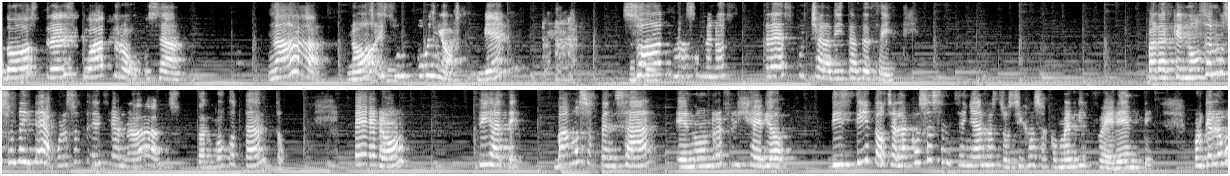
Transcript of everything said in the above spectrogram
dos, tres, cuatro. O sea, nada, ¿no? Es un puño. ¿Bien? Son más o menos tres cucharaditas de aceite. Para que nos demos una idea, por eso te decía nada, pues, tampoco tanto. Pero, fíjate, vamos a pensar en un refrigerio distinto. O sea, la cosa es enseñar a nuestros hijos a comer diferente. Porque luego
